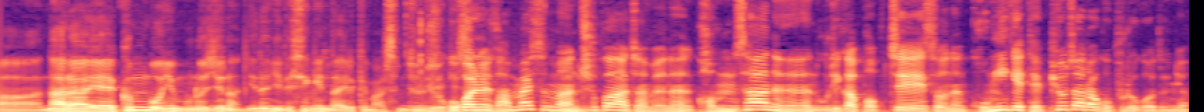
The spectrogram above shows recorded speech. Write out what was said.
어, 나라의 근본이 무너지는 이런 일이 생긴다 이렇게 말씀드릴 수 요거 있겠습니다. 관련해서 한 말씀만 음. 추가하자면은 검사는 우리가 법제에서는 공익의 대표자라고 부르거든요.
